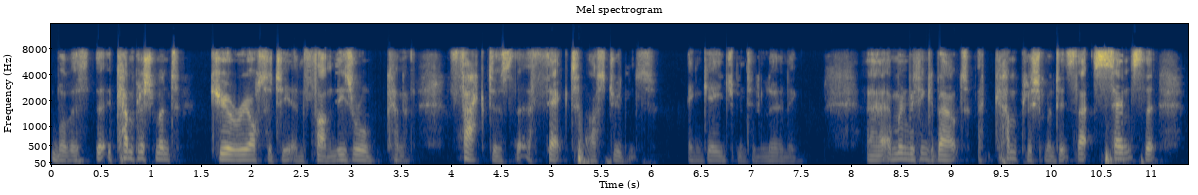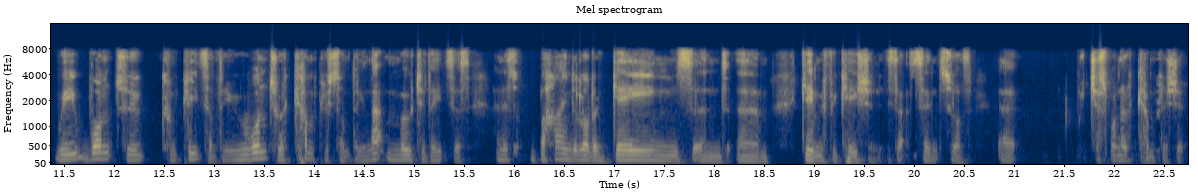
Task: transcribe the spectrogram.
well, the accomplishment, curiosity, and fun. These are all kind of factors that affect our students' engagement in learning. Uh, and when we think about accomplishment, it's that sense that we want to complete something, we want to accomplish something, and that motivates us. And it's behind a lot of games and um, gamification. It's that sense of uh, we just want to accomplish it.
